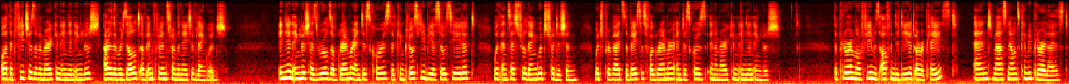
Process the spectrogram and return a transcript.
or that features of American Indian English are the result of influence from the native language. Indian English has rules of grammar and discourse that can closely be associated with ancestral language tradition, which provides the basis for grammar and discourse in American Indian English. The plural morpheme is often deleted or replaced, and mass nouns can be pluralized.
